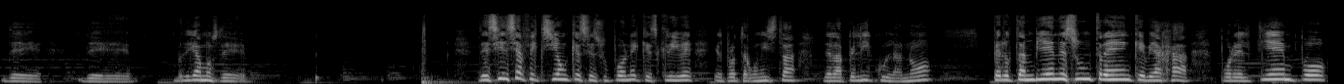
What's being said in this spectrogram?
de, de digamos, de de ciencia ficción que se supone que escribe el protagonista de la película, ¿no? Pero también es un tren que viaja por el tiempo,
